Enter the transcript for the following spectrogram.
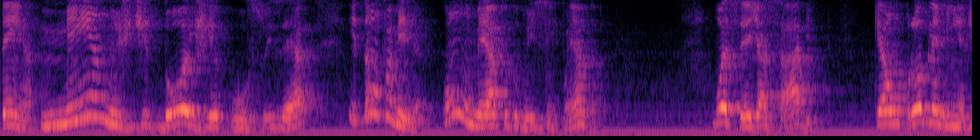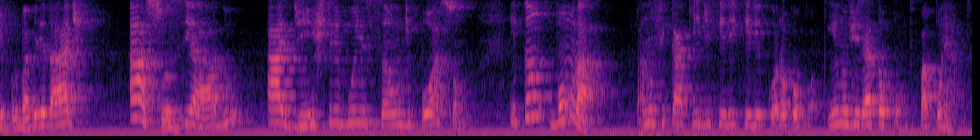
tenha menos de dois recursos é. Então, família, com o método dos 50, você já sabe que é um probleminha de probabilidade associado à distribuição de Poisson. Então, vamos lá, para não ficar aqui de quiri-quiri corococó, indo direto ao ponto, papo reto.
